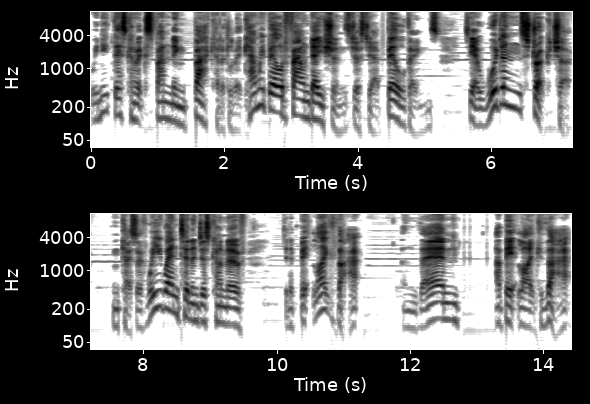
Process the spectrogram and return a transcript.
we need this kind of expanding back a little bit. Can we build foundations just yet? Buildings. So yeah, wooden structure. Okay, so if we went in and just kind of did a bit like that, and then a bit like that,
